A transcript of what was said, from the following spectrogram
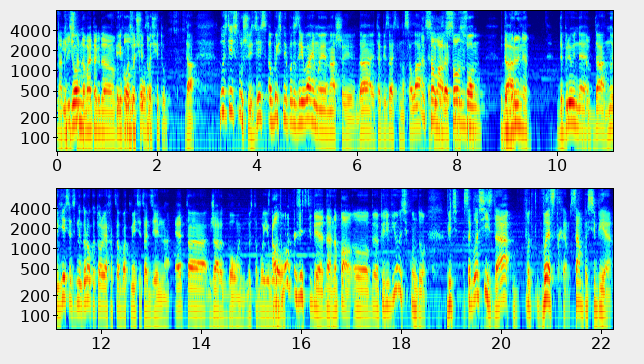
отлично. Идем, Давай тогда Переходим в полузащиту. Да. Ну, здесь, слушай, здесь обычные подозреваемые наши, да, это обязательно Салах, Ну, это Салах, обязательно Сон, Сон, Де да. Брюйне. Де Брюйне, Да. да, но есть один игрок, который я хотел бы отметить отдельно, это Джаред Боуэн. Мы с тобой его... А вот можно здесь тебе, да, напал, перебью на секунду. Ведь согласись, да, вот Вестхэм сам по себе,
